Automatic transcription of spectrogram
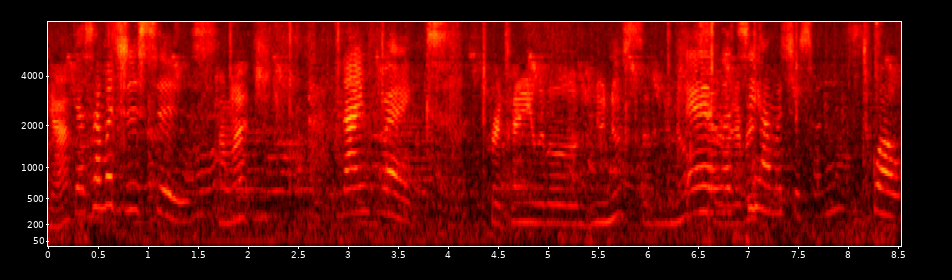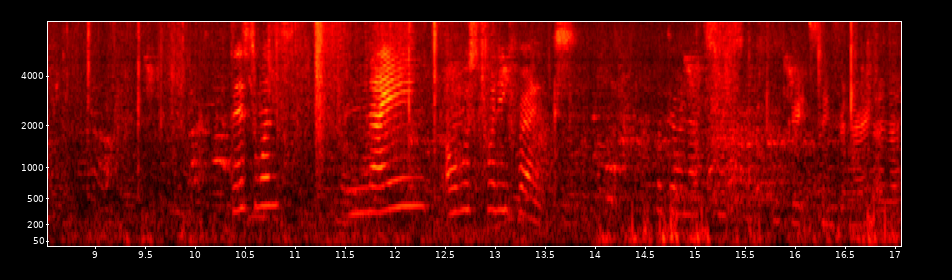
Yeah? Guess how much this is? How much? Nine francs. For a tiny little nunus of nunus or And let's whatever? see how much this one is. Twelve. This one's nine, almost twenty francs. But they're not so simple. Great St. Bernard.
